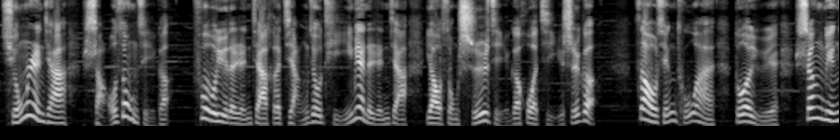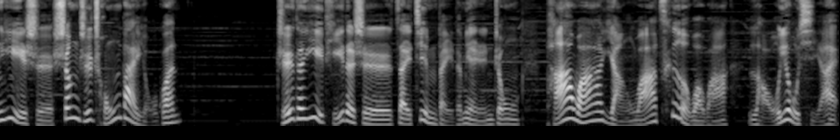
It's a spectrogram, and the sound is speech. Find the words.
穷人家少送几个，富裕的人家和讲究体面的人家要送十几个或几十个。造型图案多与生命意识、生殖崇拜有关。值得一提的是，在晋北的面人中，爬娃、养娃、侧卧娃老幼喜爱，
